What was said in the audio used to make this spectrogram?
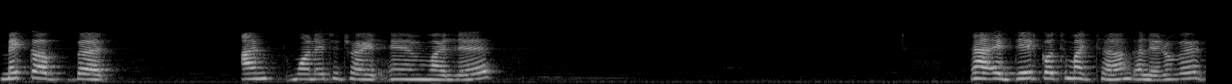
makeup, but I wanted to try it in my lips. Now, it did go to my tongue a little bit.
